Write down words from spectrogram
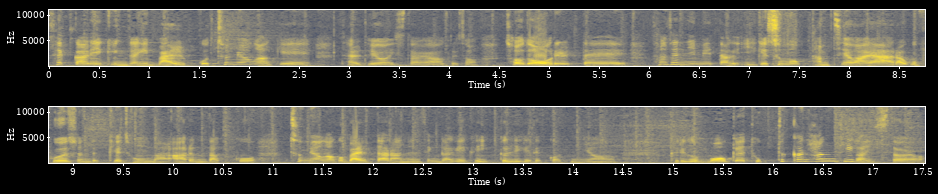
색깔이 굉장히 맑고 투명하게 잘 되어 있어요. 그래서 저도 어릴 때 선생님이 딱 이게 수목 담채화야 라고 보여주는데 그게 정말 아름답고 투명하고 맑다라는 생각에 그 이끌리게 됐거든요. 그리고 먹에 독특한 향기가 있어요.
